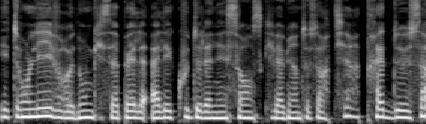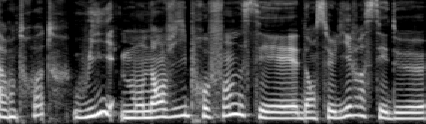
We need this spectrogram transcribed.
Et ton livre, donc, qui s'appelle À l'écoute de la naissance, qui va bientôt sortir, traite de ça, entre autres? Oui, mon envie profonde, c'est dans ce livre, c'est de,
